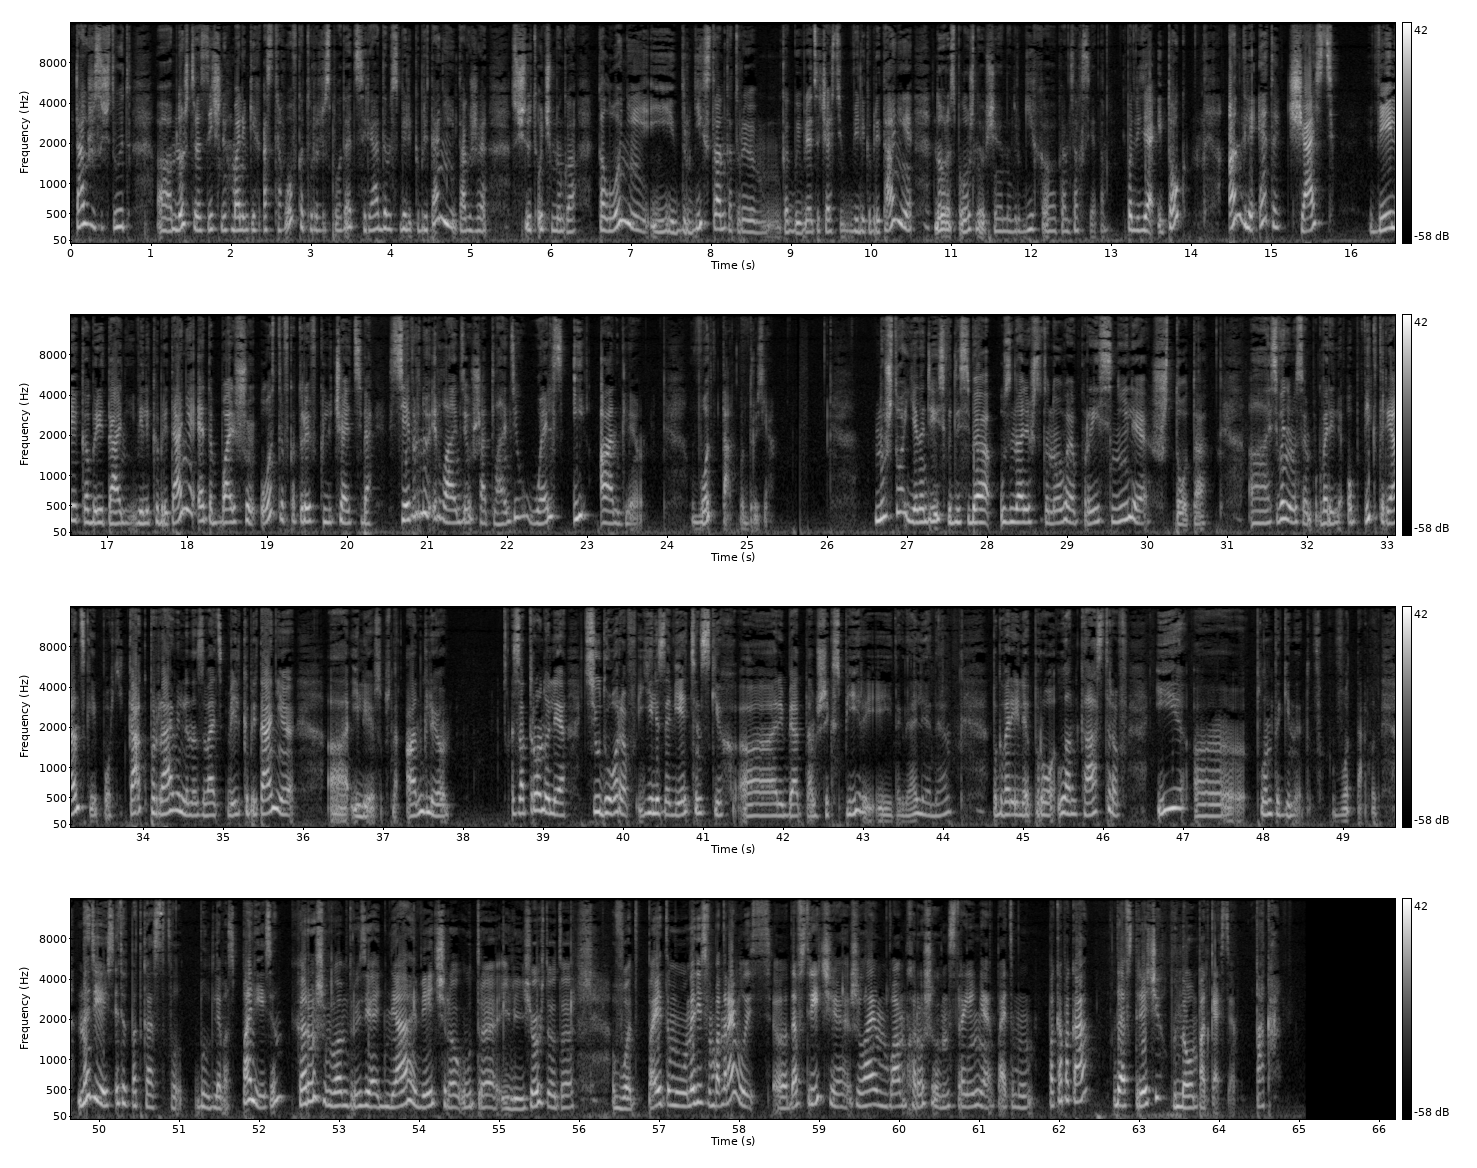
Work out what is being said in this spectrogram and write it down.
также существует э, множество различных маленьких островов, которые располагаются рядом с Великобританией. Также существует очень много колоний и других стран, которые как бы являются частью Великобритании, но расположены вообще на других э, концах света. Подведя итог, Англия — это часть Великобритании. Великобритания — это большой остров, который включает в себя Северную Ирландию, Шотландию, Уэльс и Англию. Вот так вот, друзья. Ну что, я надеюсь, вы для себя узнали что-то новое, прояснили что-то. А, сегодня мы с вами поговорили об викторианской эпохе, как правильно называть Великобританию а, или, собственно, Англию затронули Тюдоров, Елизаветинских, э, ребят там Шекспир и так далее, да, поговорили про Ланкастеров и э, Плантагенетов. Вот так вот. Надеюсь, этот подкаст был для вас полезен. Хорошего вам, друзья, дня, вечера, утра или еще что-то. Вот. Поэтому, надеюсь, вам понравилось. Э, до встречи. Желаем вам хорошего настроения. Поэтому пока-пока. До встречи в новом подкасте. Пока.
